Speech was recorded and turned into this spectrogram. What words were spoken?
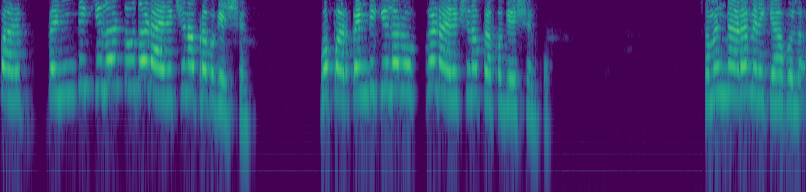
perpendicular to the direction of propagation वो परपेंडिकुलर होगा डायरेक्शन ऑफ़ प्रोपगेशन को। समझ में आ रहा है मैंने क्या बोला?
